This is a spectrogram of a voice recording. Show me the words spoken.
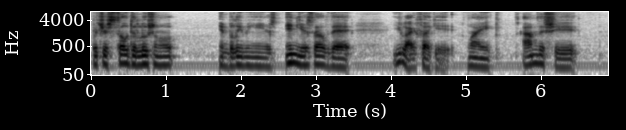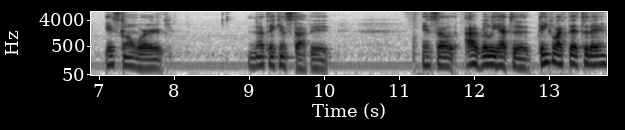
But you're so delusional in believing in, your, in yourself that you like, fuck it. Like, I'm the shit. It's gonna work. Nothing can stop it. And so I really had to think like that today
